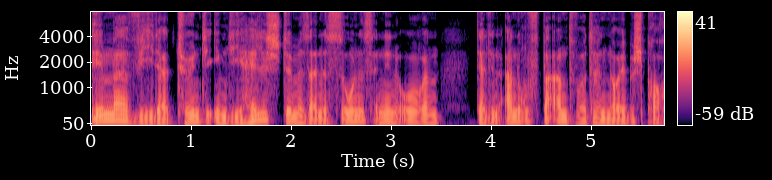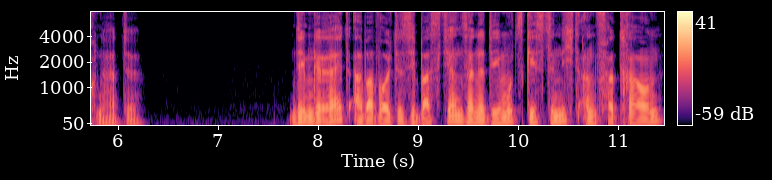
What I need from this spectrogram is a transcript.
Immer wieder tönte ihm die helle Stimme seines Sohnes in den Ohren, der den Anrufbeantworter neu besprochen hatte. Dem Gerät aber wollte Sebastian seine Demutsgeste nicht anvertrauen,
